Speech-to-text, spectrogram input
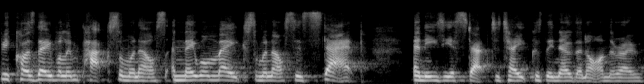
because they will impact someone else and they will make someone else's step an easier step to take because they know they're not on their own.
